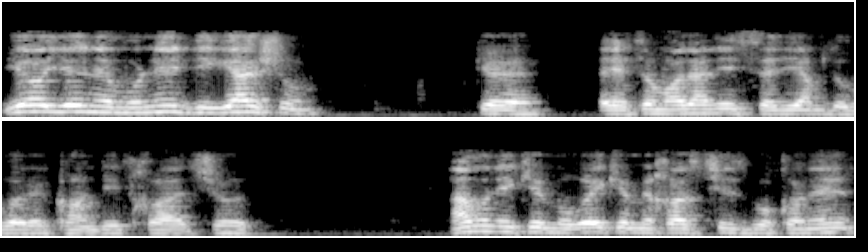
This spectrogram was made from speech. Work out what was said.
یا یه نمونه دیگرشون که احتمالا این سری هم دوباره کاندید خواهد شد. همونی که موقعی که می‌خواست چیز بکنه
